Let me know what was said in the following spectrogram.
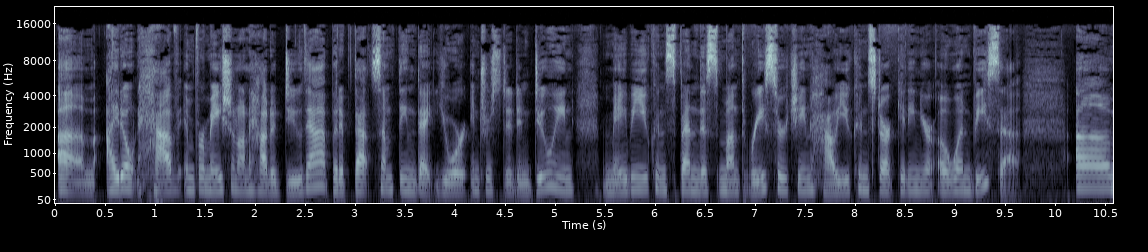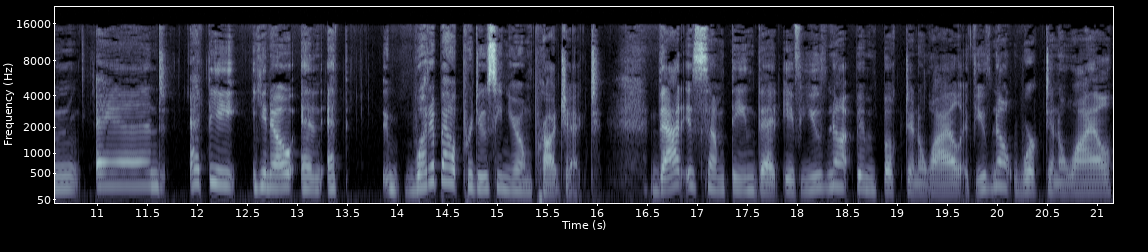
Um, I don't have information on how to do that, but if that's something that you're interested in doing, maybe you can spend this month researching how you can start getting your O1 visa. Um, and at the, you know, and at, what about producing your own project? That is something that if you've not been booked in a while, if you've not worked in a while,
